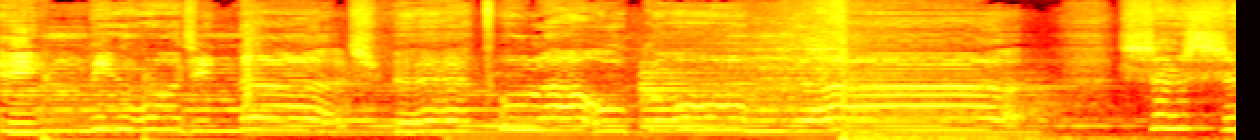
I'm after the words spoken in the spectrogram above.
拼命握紧的，却徒劳无功的，深深。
